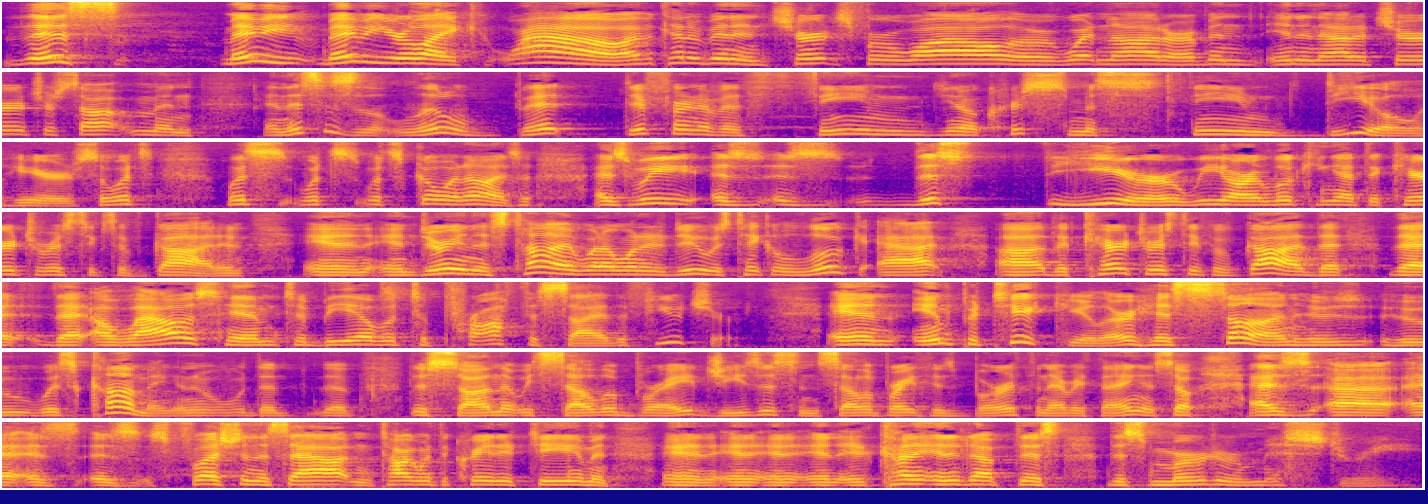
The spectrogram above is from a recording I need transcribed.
this maybe maybe you're like, wow, I've kind of been in church for a while or whatnot, or I've been in and out of church or something, and and this is a little bit different of a themed, you know, Christmas themed deal here. So what's what's what's what's going on? So as we as as this year we are looking at the characteristics of God. And, and, and during this time, what I wanted to do was take a look at uh, the characteristic of God that, that, that allows him to be able to prophesy the future and in particular his son who's, who was coming. And the, the, the son that we celebrate jesus and celebrate his birth and everything. And so as, uh, as, as fleshing this out and talking with the creative team and, and, and, and it kind of ended up this, this murder mystery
